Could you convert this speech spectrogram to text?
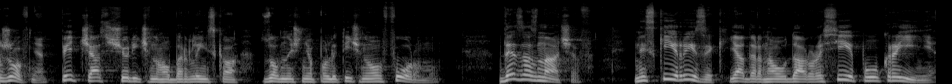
жовтня під час щорічного берлінського зовнішньополітичного форуму, де зазначив низький ризик ядерного удару Росії по Україні,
